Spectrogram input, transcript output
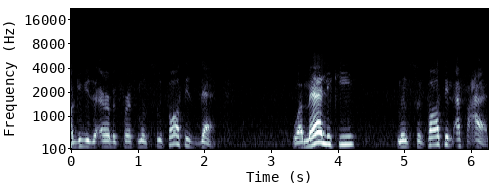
I'll give you the Arabic first من صفات الذات ومالكي من صفات الأفعال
